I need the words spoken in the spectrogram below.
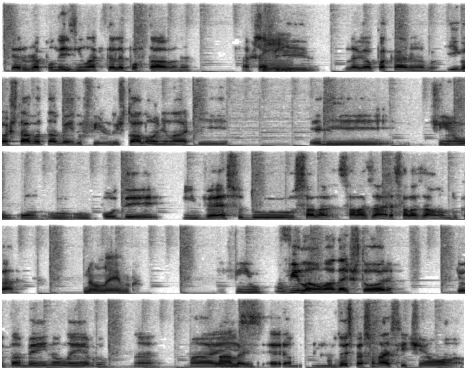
Que era o japonesinho lá que teleportava, né? Achava Sim. ele legal pra caramba. E gostava também do filho do Stallone lá, que ele tinha o, o, o poder inverso do Sala, Salazar, é Salazar o nome do cara? Não lembro. Enfim, o, o vilão lá da história, que eu também não lembro, né? Mas ah, eram os dois personagens que tinham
